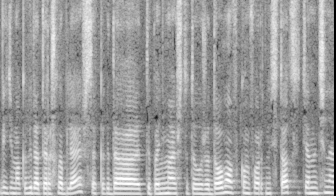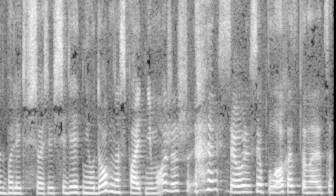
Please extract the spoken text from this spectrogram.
Видимо, когда ты расслабляешься, когда ты понимаешь, что ты уже дома в комфортной ситуации, тебя начинает болеть все. Сидеть неудобно, спать не можешь, все, все плохо становится.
